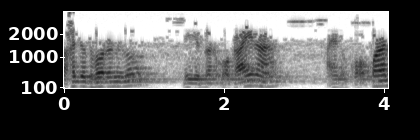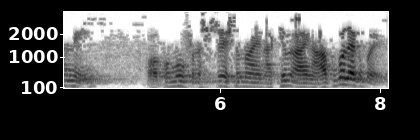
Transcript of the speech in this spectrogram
సహజ ధోరణిలో నేను చెప్పాను. ఒక ఆయన ఆయన కోపాన్ని కోపము ఫ్రస్ట్రేషన్ ఆయన అట్టి ఆయన ఆపుకోలేకపోయాడు.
